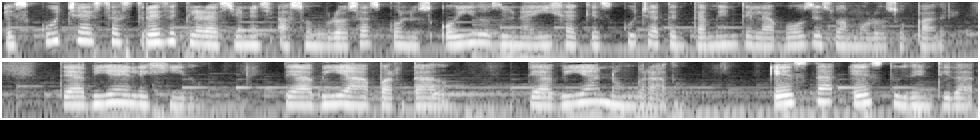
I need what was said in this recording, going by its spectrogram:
Escucha estas tres declaraciones asombrosas con los oídos de una hija que escucha atentamente la voz de su amoroso padre. Te había elegido, te había apartado, te había nombrado. Esta es tu identidad,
